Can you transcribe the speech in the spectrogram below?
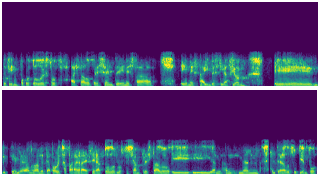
en fin, un poco todo esto ha estado presente en esta, en esta investigación eh, que aprovecho para agradecer a todos los que se han prestado y, me han entregado su tiempo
